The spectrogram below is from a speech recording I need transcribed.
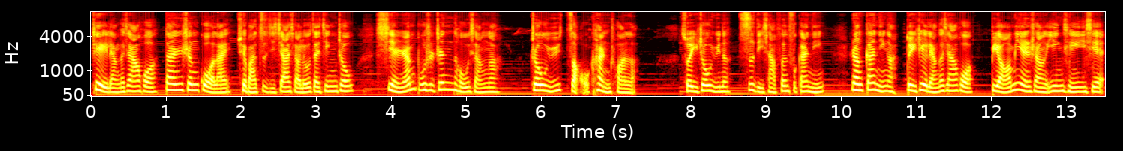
这两个家伙单身过来，却把自己家小留在荆州，显然不是真投降啊！周瑜早看穿了，所以周瑜呢，私底下吩咐甘宁，让甘宁啊，对这两个家伙表面上殷勤一些，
